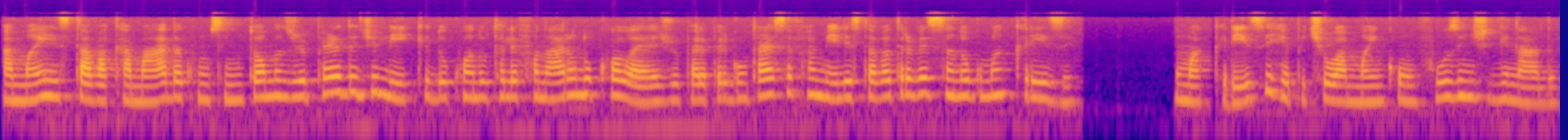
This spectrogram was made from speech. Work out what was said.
A mãe estava acamada com sintomas de perda de líquido quando telefonaram do colégio para perguntar se a família estava atravessando alguma crise. Uma crise? repetiu a mãe confusa e indignada.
